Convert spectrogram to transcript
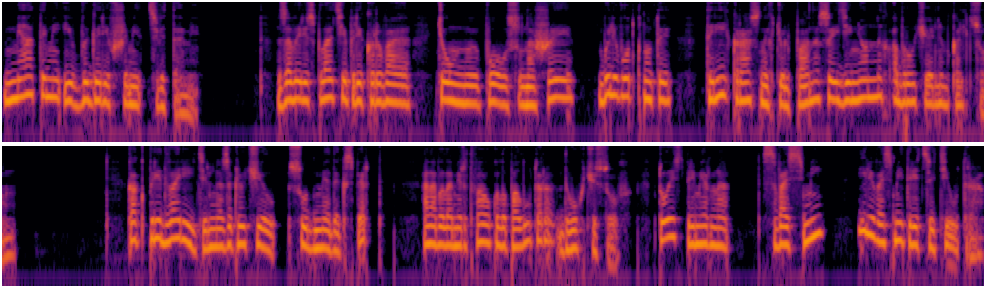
мятыми и выгоревшими цветами. За вырез платья, прикрывая темную полосу на шее, были воткнуты три красных тюльпана, соединенных обручальным кольцом. Как предварительно заключил судмедэксперт, она была мертва около полутора-двух часов, то есть примерно с восьми или восьми тридцати утра.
